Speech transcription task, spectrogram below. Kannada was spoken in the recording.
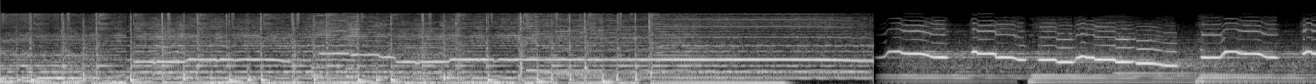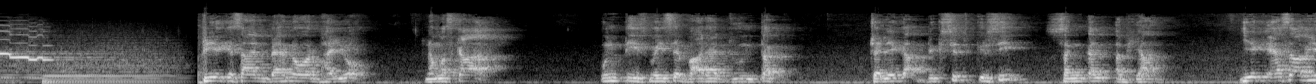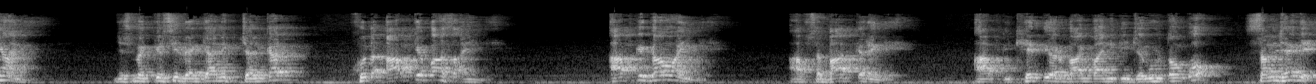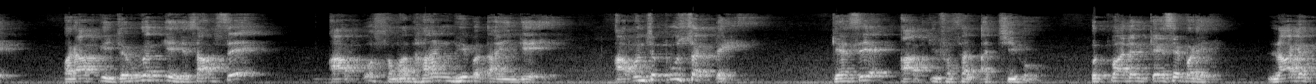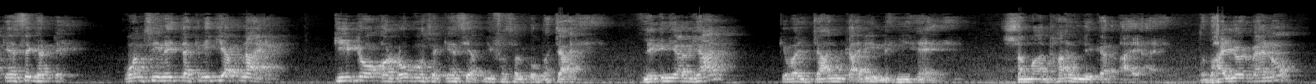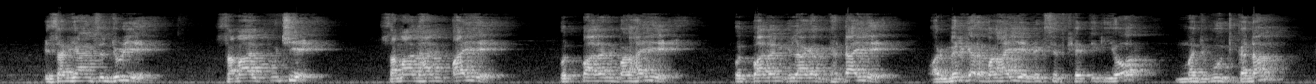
प्रिय किसान बहनों और भाइयों, नमस्कार। 29 मई से 12 जून तक चलेगा विकसित कृषि संकल्प अभियान। ये एक ऐसा अभियान है जिसमें कृषि वैज्ञानिक चलकर खुद आपके पास आएँगे, आपके गाँव आएँगे, आपसे बात करेंगे, आपकी खेती और बागवानी की जरूरतों को समझेंगे और आपकी ज़रूरत के हिसाब से आपको समाधान भी बताएँगे। आप उनसे पूछ सकते हैं, कैसे आपकी फ़सल अच्छी हो, उत्पादन कैसे बढ़े, लागत कैसे घटे कौन सी नई तकनीकी अपनाएँ, कीटों और रोगों से कैसे अपनी फ़सल को बचाएँ। लेकिन यह अभियान केवल जानकारी नहीं है, समाधान लेकर आया है। तो भाई और बहनों, इस अभियान से जुड़िए, सवाल पूछिए, समाधान पाइए, उत्पादन बढ़ाइए, उत्पादन की लागत घटाइए और मिलकर बढ़ाइए विकसित खेती की ओर मजबूत कदम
